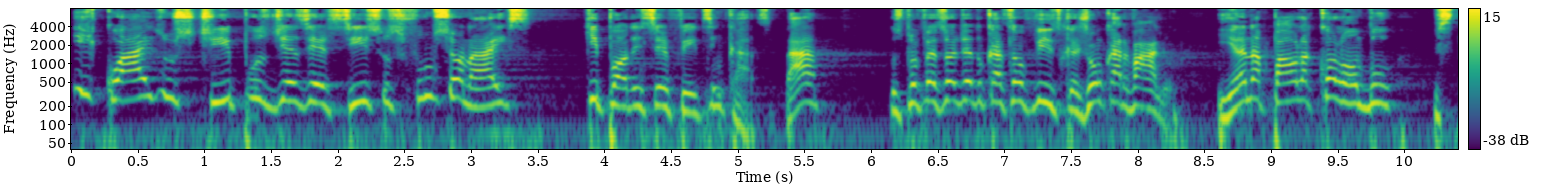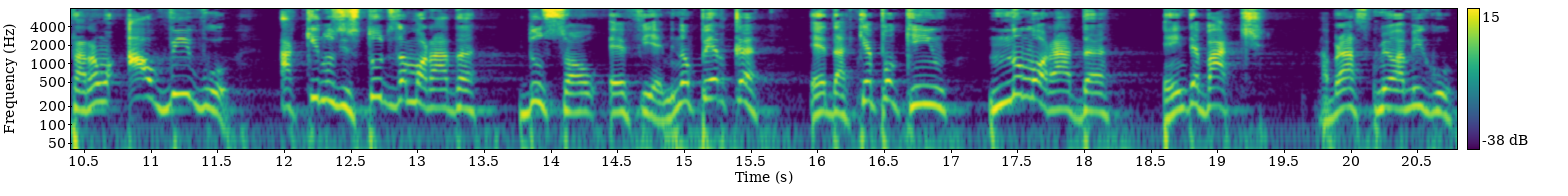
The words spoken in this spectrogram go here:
e quais os tipos de exercícios funcionais que podem ser feitos em casa, tá? Os professores de educação física João Carvalho e Ana Paula Colombo estarão ao vivo aqui nos estúdios da Morada do Sol FM. Não perca, é daqui a pouquinho no Morada em debate. Abraço meu amigo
